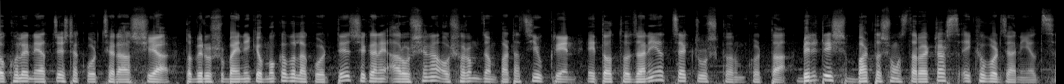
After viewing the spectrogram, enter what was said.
দখলে নেওয়ার চেষ্টা করছে রাশিয়া। তবে রুশ বাহিনীকে মোকাবেলা করতে সেখানে আরও সেনা ও সরঞ্জাম পাঠাচ্ছে ইউক্রেন। এই তথ্য জানিয়েছে এক রুশ কর্মকর্তা। ব্রিটিশ বার্তা সংস্থা রয়টার্স এই খবর জানিয়েছে।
